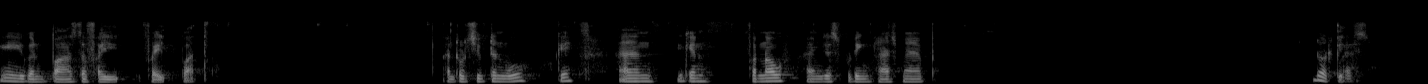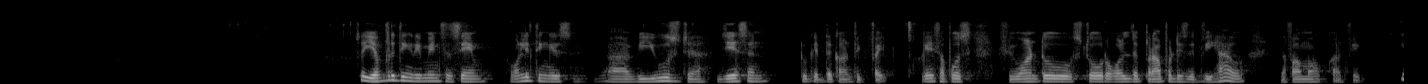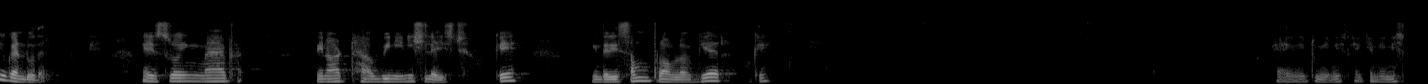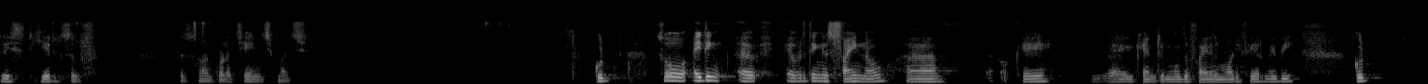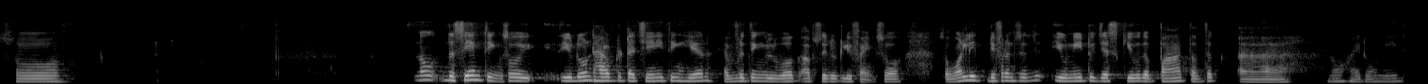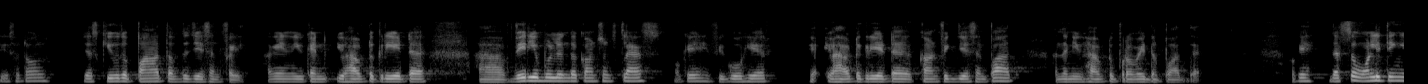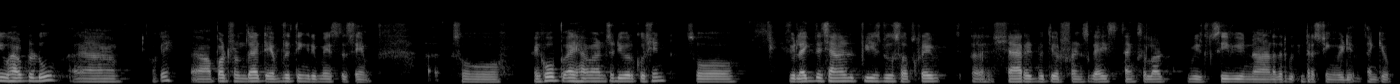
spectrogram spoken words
And you can pass the file file path. Control shift and o okay? And you can for now. I'm just putting hash map dot class. So everything remains the same. The only thing is uh, we used uh, json to get the config file. Okay suppose if you want to store all the properties that we have in the form of config you can do that. Okay. it's showing map may not have been initialized. Okay there is some problem here okay okay i need to initialize i can initialize here itself. It's not going to change much. Good. So i think uh, everything is fine now. Uh, okay. I can remove the final modifier maybe. Good. So now the same thing. So you don't have to touch anything here. Everything will work absolutely fine. So so only difference is you need to just give the path of the uh, no i don't need this at all just give the path of the json file. Again you can you have to create a, a variable in the constants class. Okay if you go here you have to create a config json path and then you have to provide the path there. Okay that's the only thing you have to do. Uh, okay uh, apart from that everything remains the same. Uh, so i hope i have answered your question. So if you like the channel please do subscribe uh, share it with your friends guys. Thanks a lot. We'll see you in another interesting video. Thank you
